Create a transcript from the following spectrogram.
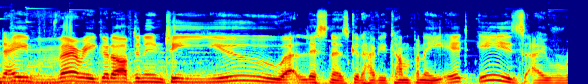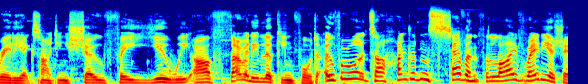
And a very good afternoon to you, listeners. Good to have your company. It is a really exciting show for you. We are thoroughly looking forward to. Overall, it's our 107th live radio show.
